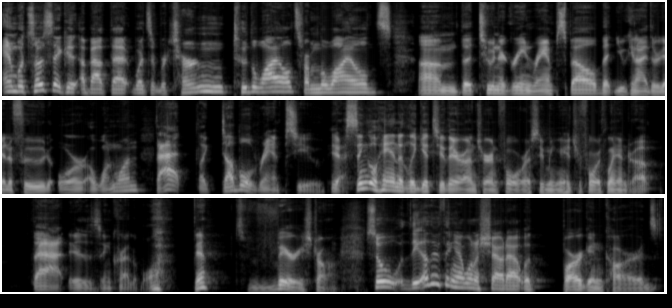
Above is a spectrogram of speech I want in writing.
And what's so sick about that, what's it, return to the wilds, from the wilds, um, the two and a green ramp spell that you can either get a food or a 1 1, that like double ramps you. Yeah, single handedly gets you there on turn four, assuming you hit your fourth land drop. That is incredible. Yeah, it's very strong. So the other thing I want to shout out with bargain cards,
